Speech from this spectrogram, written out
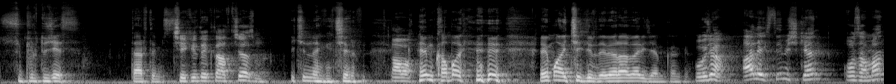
Süpürteceğiz. Tertemiz. Çekirdekte atacağız mı? İçinden geçerim. Tamam. Hem kabak hem ay çekirdeği beraber yiyeceğim kanka. Hocam Alex demişken o zaman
